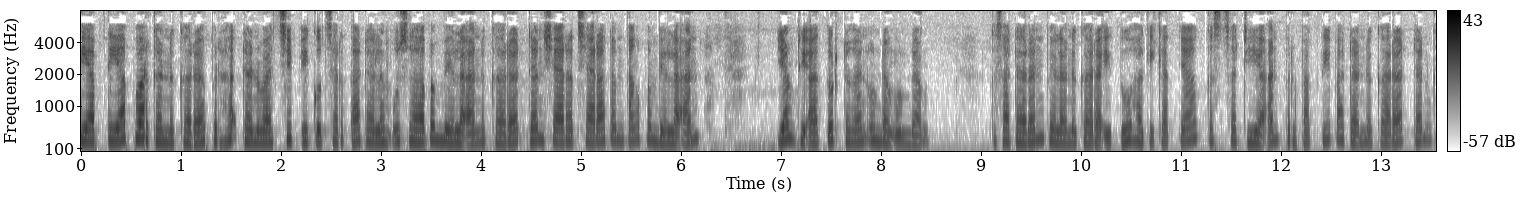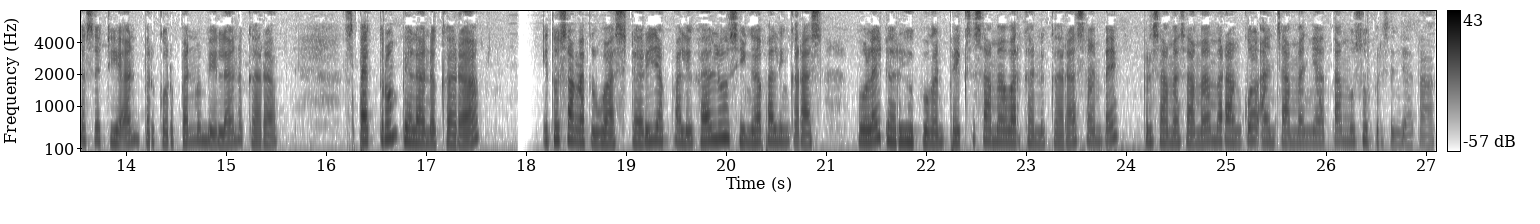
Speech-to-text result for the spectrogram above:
Tiap-tiap warga negara berhak dan wajib ikut serta dalam usaha pembelaan negara dan syarat-syarat tentang pembelaan yang diatur dengan undang-undang. Kesadaran bela negara itu hakikatnya kesediaan berbakti pada negara dan kesediaan berkorban membela negara. Spektrum bela negara itu sangat luas, dari yang paling halus hingga paling keras, mulai dari hubungan baik sesama warga negara sampai bersama-sama merangkul ancaman nyata musuh bersenjata.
